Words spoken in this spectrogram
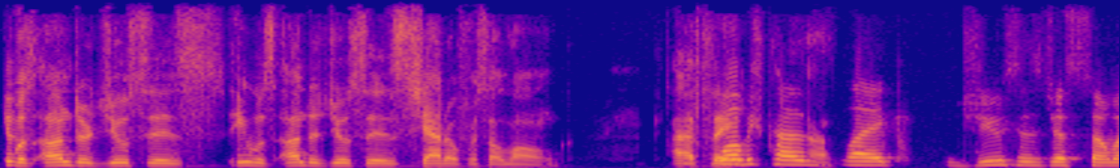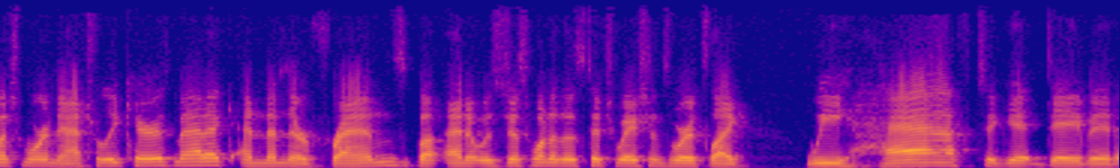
he was under Juice's. He was under Juice's shadow for so long. I think. Well, because like Juice is just so much more naturally charismatic, and then they're friends. But and it was just one of those situations where it's like we have to get David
